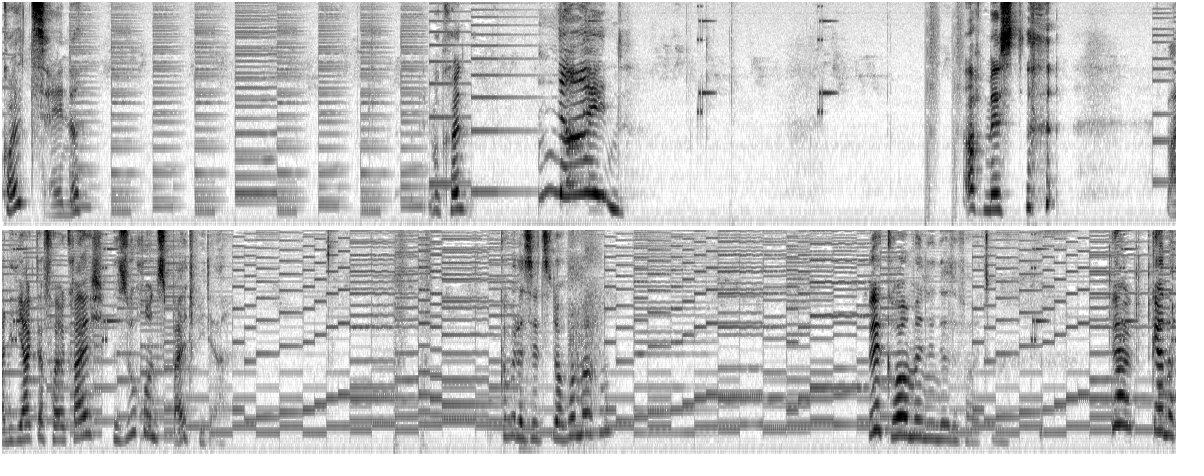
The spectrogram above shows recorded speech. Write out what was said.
Goldzähne? Man könnte... Nein! Ach Mist. War die Jagd erfolgreich? Besuche uns bald wieder. Können wir das jetzt nochmal machen? Willkommen in der Safari-Zone. Ja, gerne.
